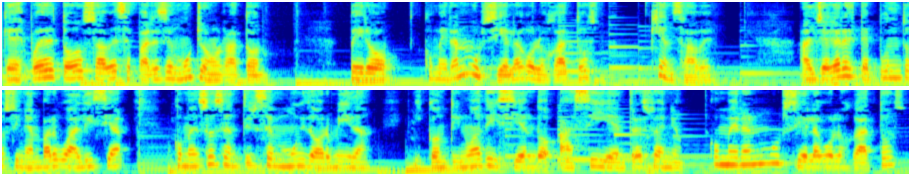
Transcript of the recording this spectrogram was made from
que después de todo sabes se parecen mucho a un ratón. Pero, ¿comerán murciélago los gatos? ¿Quién sabe? Al llegar a este punto, sin embargo, Alicia comenzó a sentirse muy dormida y continuó diciendo así entre sueños, ¿comerán murciélago los gatos?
